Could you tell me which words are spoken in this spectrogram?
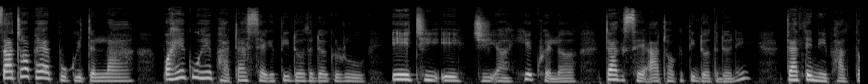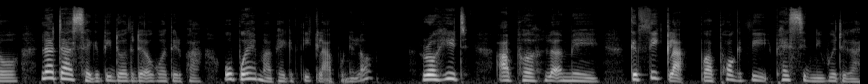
စာတော့ဖဲပူကွီတလာပွားဟေကူဟေဖာတာဆေကတိဒေါ်တဲ့ဂရူ ATA GR ဟေခွေလတက်ဆေအာထောကတိဒေါ်တဲ့နေတာတင်နေဖာတော့လက်တာဆေကတိဒေါ်တဲ့အကောတေဖာအိုပွဲမှာဖဲကတိကလာပူနေလော rohit upper lame kathikla pa phokti phesini wedga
